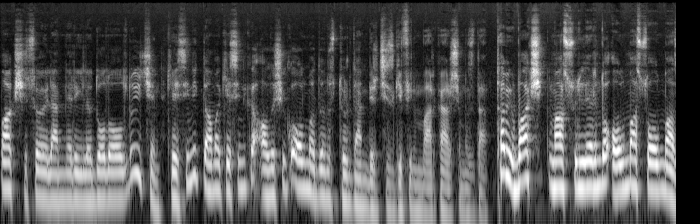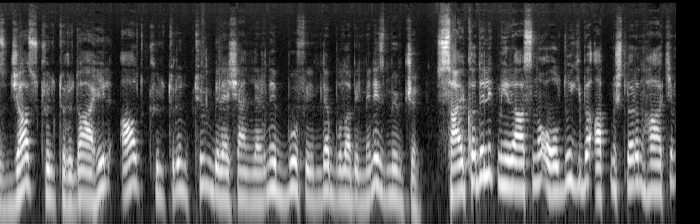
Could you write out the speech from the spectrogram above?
Bakshi söylemleriyle dolu olduğu için kesinlikle ama kesinlikle alışık olmadığınız türden bir çizgi film var karşımızda. Tabi Bakshi mahsullerinde olmazsa olmaz caz kültürü dahil alt kültürün tüm bileşenlerini bu filmde bulabilmeniz mümkün. Psikodelik mirasını olduğu gibi 60'ların hakim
